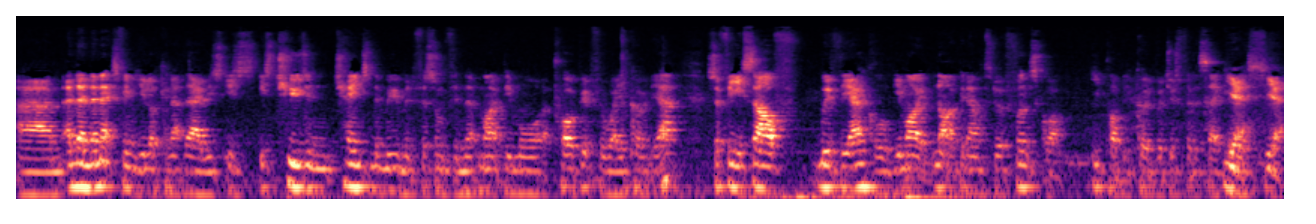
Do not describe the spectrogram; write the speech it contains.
Um, and then the next thing you're looking at there is, is, is choosing, changing the movement for something that might be more appropriate for where you're currently at. So for yourself, with the ankle, you might not have been able to do a front squat. You probably could, but just for the sake of it. Yes, yeah.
